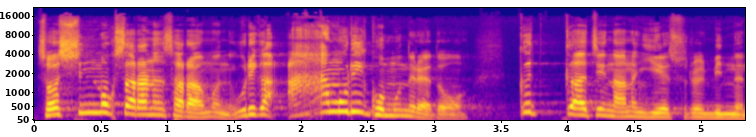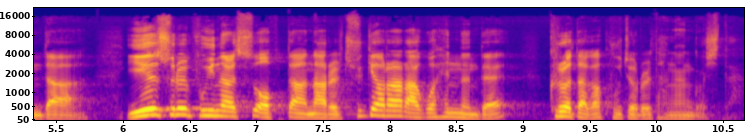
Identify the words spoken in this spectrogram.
저 신목사라는 사람은 우리가 아무리 고문을 해도 끝까지 나는 예수를 믿는다. 예수를 부인할 수 없다. 나를 죽여라 라고 했는데 그러다가 구조를 당한 것이다.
